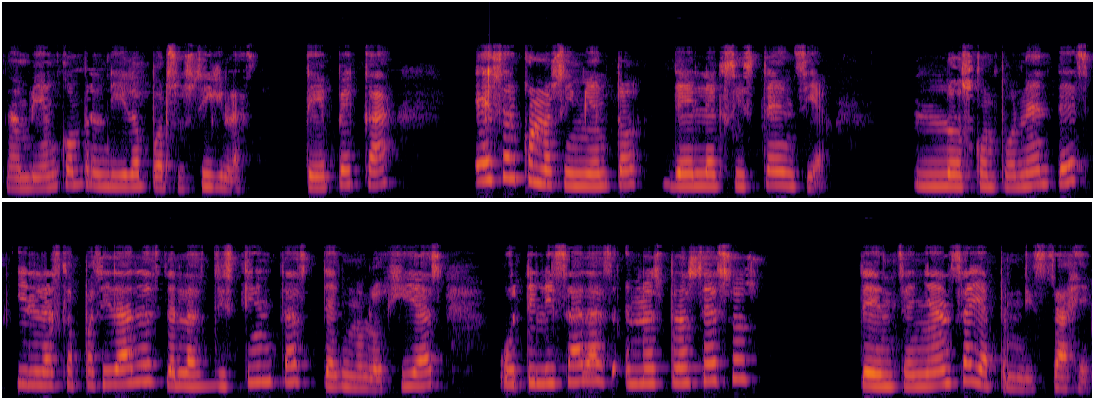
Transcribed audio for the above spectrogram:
también comprendido por sus siglas TPK, es el conocimiento de la existencia, los componentes y las capacidades de las distintas tecnologías utilizadas en los procesos de enseñanza y aprendizaje.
